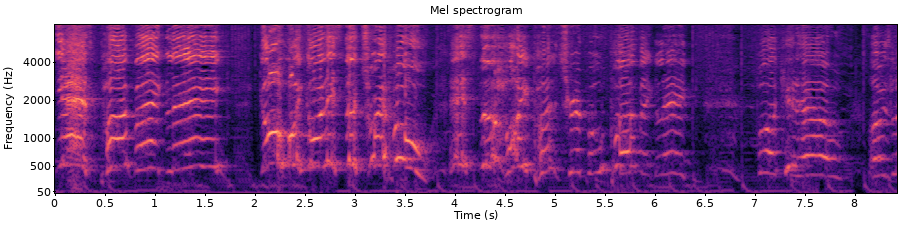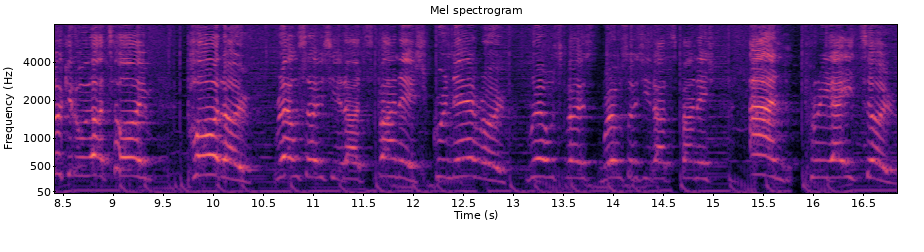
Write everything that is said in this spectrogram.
Yes, perfect link! Oh my god, it's the triple! It's the hyper triple perfect link! Fucking hell! I was looking all that time. Pardo, Real Sociedad Spanish, Granero, Real, Real Sociedad Spanish, and Prieto.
